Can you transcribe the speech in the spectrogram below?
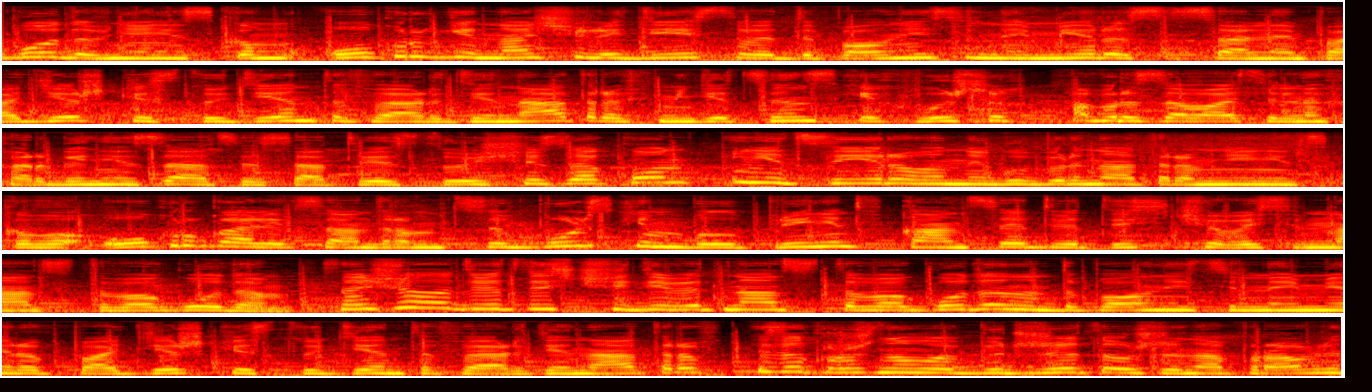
года в Ненецком округе начали действовать дополнительные меры социальной поддержки студентов и ординаторов медицинских высших образовательных организаций. Соответствующий закон, инициированный губернатором Ненецкого округа Александром Цибульским, был принят в конце 2018 года. С начала 2019 года на дополнительные меры поддержки студентов и ординаторов из окружного бюджета уже направлено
